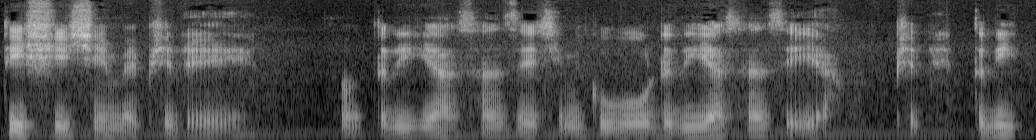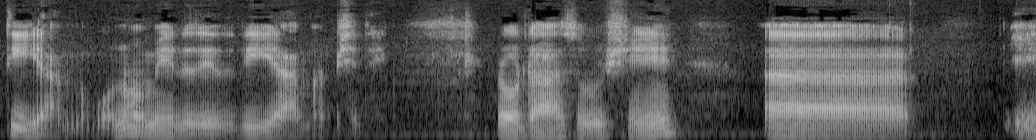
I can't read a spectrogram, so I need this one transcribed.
သိရှိခြင်းပဲဖြစ်တယ်။နော်တတိယဆန်းစေခြင်းကိုကိုတတိယဆန်းစေရဖြစ်တယ်။တတိတိရမှာပေါ့နော်။အမေတည်းတတိယမှာဖြစ်တယ်။အဲ့တော့ဒါဆိုလို့ရှိရင်အာအေ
